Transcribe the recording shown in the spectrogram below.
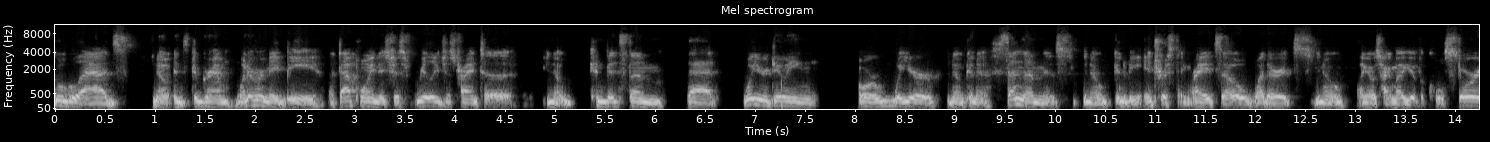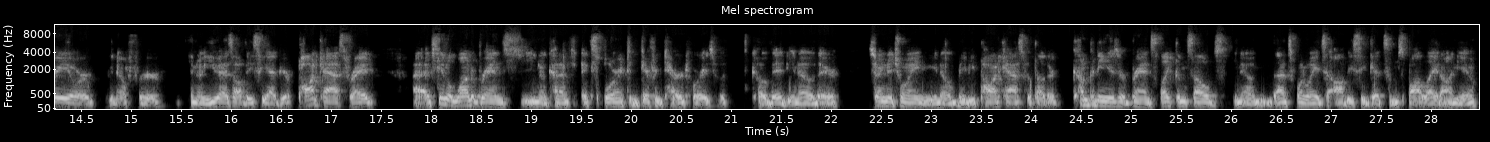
Google Ads, you know Instagram, whatever it may be. At that point, it's just really just trying to you know convince them that what you're doing or what you're you know going to send them is you know going to be interesting right so whether it's you know like i was talking about you have a cool story or you know for you know you guys obviously have your podcast right i've seen a lot of brands you know kind of explore into different territories with covid you know they're starting to join you know maybe podcasts with other companies or brands like themselves you know that's one way to obviously get some spotlight on you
